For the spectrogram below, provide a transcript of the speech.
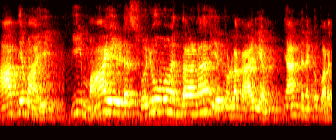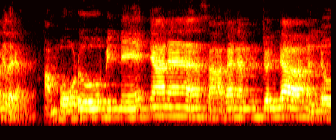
ആദ്യമായി ഈ മായയുടെ സ്വരൂപം എന്താണ് എന്നുള്ള കാര്യം ഞാൻ നിനക്ക് പറഞ്ഞു തരാം. അമ്പോടു പിന്നെ ജ്ഞാന സാധനം ചൊല്ലാമല്ലോ.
